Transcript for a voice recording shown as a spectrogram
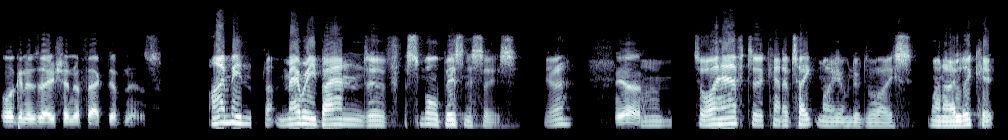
organization effectiveness? I'm in that merry band of small businesses. Yeah. Yeah. Um, so I have to kind of take my own advice when I look at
